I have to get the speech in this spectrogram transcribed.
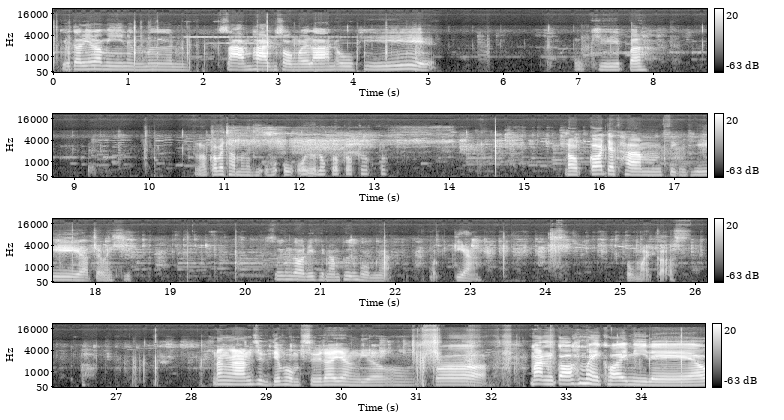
คือตอนนี้เรามีหนึ่งหมื่นสามพันสองร้อยล้าน โอเค โอเคปะเราก็ไปทำอะไรดี โอ้โหโอ้โอ้ยลกลกลกลกลกเราก็จะทำสิ่งที่อาจจะไม่คิด ซึ่งตอนนี้คือน้ำผึ้งผมเนี่ยหมดเกลี้ยง โอ้ my god นังงานสิ่งที่ผมซื้อได้อย่างเดียว ก็มันก็ไม่ค่อยมีแล้ว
